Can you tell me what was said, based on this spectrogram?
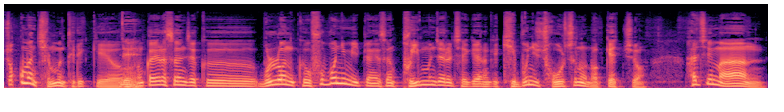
조금만 질문 드릴게요. 네. 그러니까 그래서 이제 그 물론 그 후보님 입장에서는 부인 문제를 제기하는 게 기분이 좋을 수는 없겠죠. 하지만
